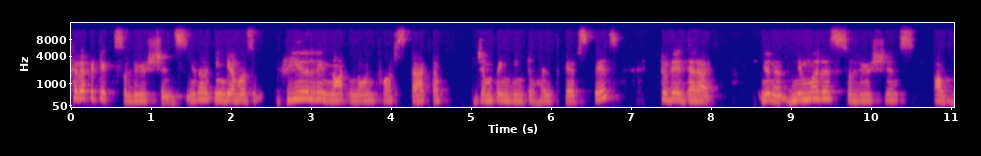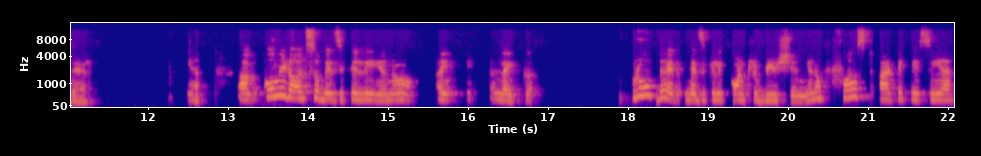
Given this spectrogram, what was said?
therapeutic solutions. You know, India was really not known for startup jumping into healthcare space. Today, there are, you know, numerous solutions out there. Yeah. Uh, COVID also basically, you know, I like uh, proved their basically contribution. You know, first RT-PCR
